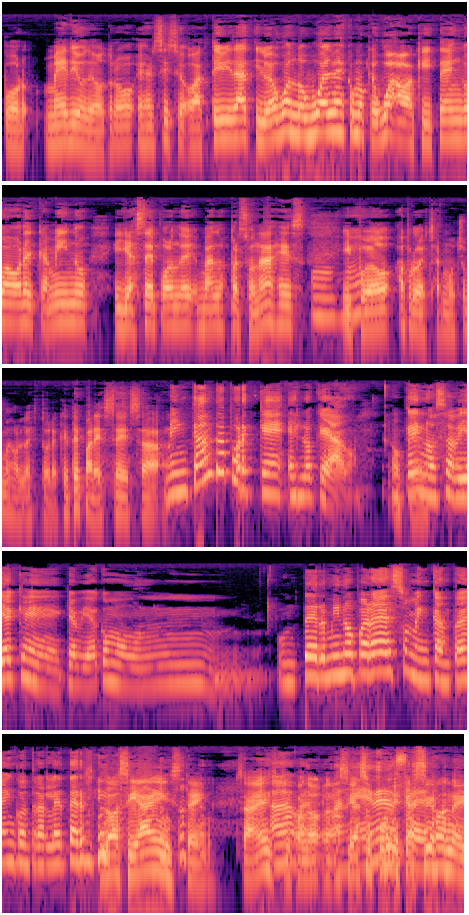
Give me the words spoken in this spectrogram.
por medio de otro ejercicio o actividad y luego cuando vuelves es como que wow, aquí tengo ahora el camino y ya sé por dónde van los personajes y puedo aprovechar mucho mejor la historia. ¿Qué te parece esa? Me encanta porque es lo que hago. ¿ok? Ok. No sabía que, que había como un, un término para eso. Me encanta encontrarle términos. Lo hacía Einstein, ¿sabes? Ah, Que cuando bueno, hacía sus publicaciones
